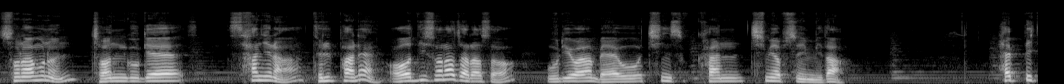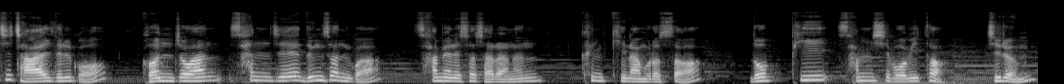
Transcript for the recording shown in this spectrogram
소나무는 전국의 산이나 들판에 어디서나 자라서 우리와 매우 친숙한 침엽수입니다. 햇빛이 잘 들고 건조한 산지의 능선과 사면에서 자라는 큰 키나무로서 높이 35m, 지름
